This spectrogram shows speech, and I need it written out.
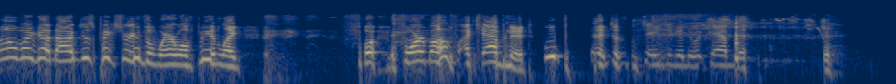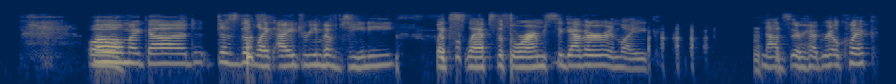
Oh my god! Now I'm just picturing the werewolf being like, for, form of a cabinet, whoop, and just changing into a cabinet. Oh my god. Does the like I dream of Jeannie like slaps the forearms together and like nods their head real quick?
